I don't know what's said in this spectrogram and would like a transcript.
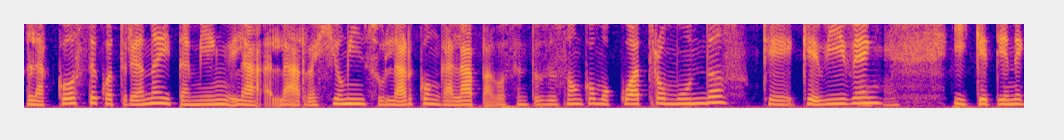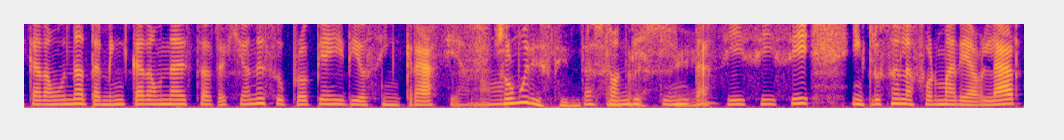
la costa ecuatoriana y también la, la, región insular con Galápagos. Entonces son como cuatro mundos que, que viven y que tiene cada una, también cada una de estas regiones su propia idiosincrasia. Son muy distintas. Son distintas, sí, sí, sí. Incluso en la forma de hablar.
